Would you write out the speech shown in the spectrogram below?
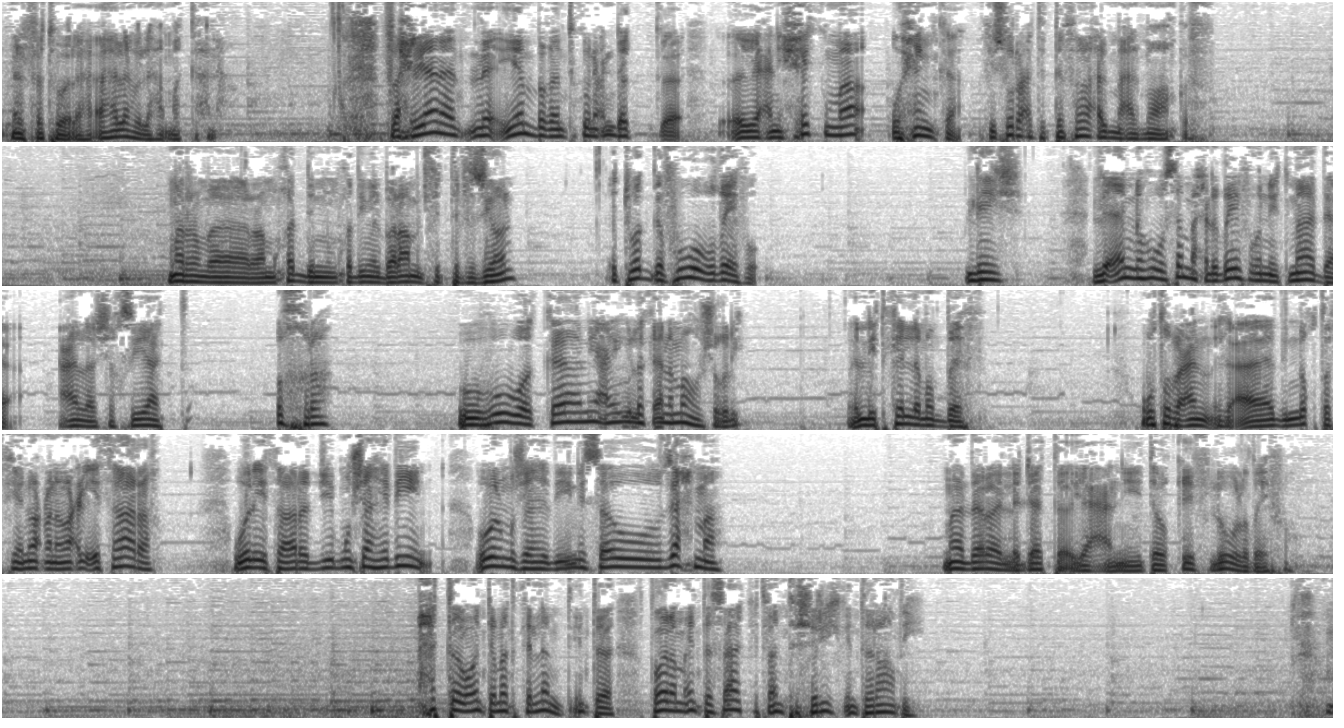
الفتوى لها اهلها ولها مكانها. فأحيانا ينبغي أن تكون عندك آه، يعني حكمة وحنكة في سرعة التفاعل مع المواقف. مرة مقدم من مقدمي البرامج في التلفزيون توقف هو وضيفه. ليش؟ لأنه هو سمح لضيفه انه يتمادى على شخصيات أخرى وهو كان يعني يقول لك أنا ما هو شغلي اللي يتكلم الضيف. وطبعا هذه النقطة فيها نوع من أنواع الإثارة والإثارة تجيب مشاهدين والمشاهدين يسووا زحمة. ما درى إلا جات يعني توقيف له لضيفه. حتى لو أنت ما تكلمت أنت طالما أنت ساكت فأنت شريك أنت راضي.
